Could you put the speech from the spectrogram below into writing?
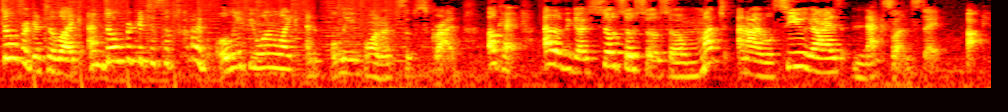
don't forget to like and don't forget to subscribe. Only if you want to like and only if you want to subscribe. Okay, I love you guys so, so, so, so much. And I will see you guys next Wednesday. Bye.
